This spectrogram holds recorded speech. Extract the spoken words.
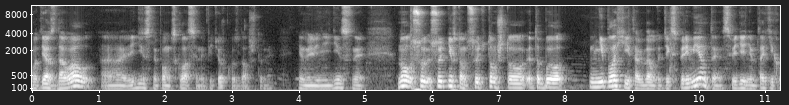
Вот я сдавал, э, единственный, по-моему, с класса на пятерку сдал, что ли. Или не единственный. Но суть, суть не в том. Суть в том, что это было неплохие тогда вот эти эксперименты с введением таких.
